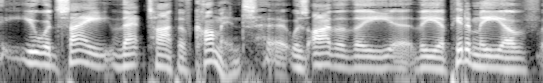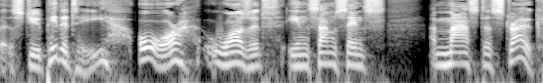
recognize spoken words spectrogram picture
you would say that type of comment uh, was either the uh, the epitome of stupidity, or was it, in some sense, a master stroke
